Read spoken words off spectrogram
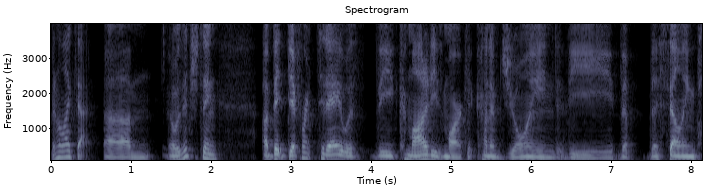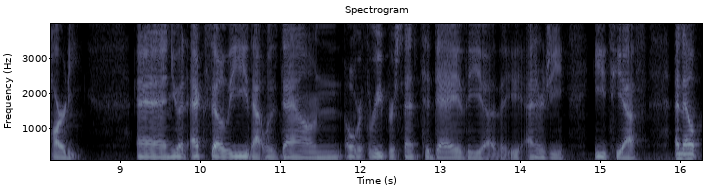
I don't like that. Um, it was interesting. A bit different today was the commodities market kind of joined the the the selling party, and you had XLE that was down over three percent today. The uh, the energy ETF, and now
